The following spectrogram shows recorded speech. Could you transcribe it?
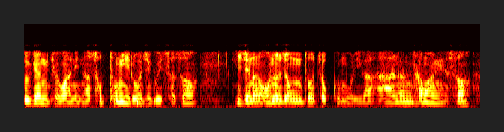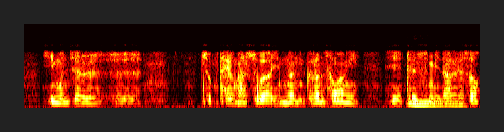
의견 교환이나 소통이 이루어지고 있어서 이제는 어느 정도 조금 우리가 아는 상황에서 이 문제를 좀 대응할 수가 있는 그런 상황이 됐습니다. 음. 그래서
